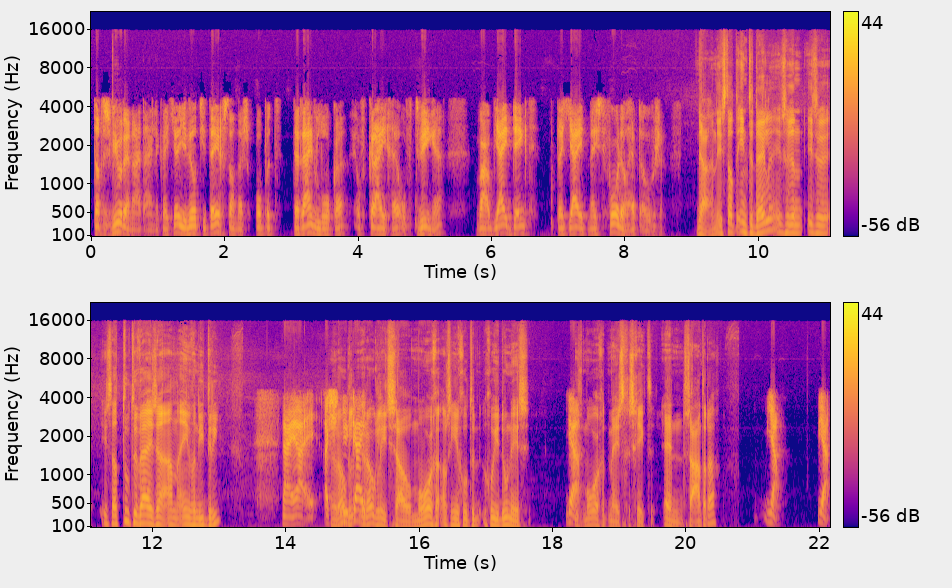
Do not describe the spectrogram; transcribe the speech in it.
Dat is wielrennen uiteindelijk, weet je. Je wilt je tegenstanders op het terrein lokken of krijgen of dwingen. Waarop jij denkt dat jij het meeste voordeel hebt over ze. Ja, en is dat in te delen? Is, er een, is, er, is dat toe te wijzen aan een van die drie? Nou ja, als je nu kijkt... Roglic zou morgen, als hij een goed, goede doen is, ja. is morgen het meest geschikt. En zaterdag? Ja, ja.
